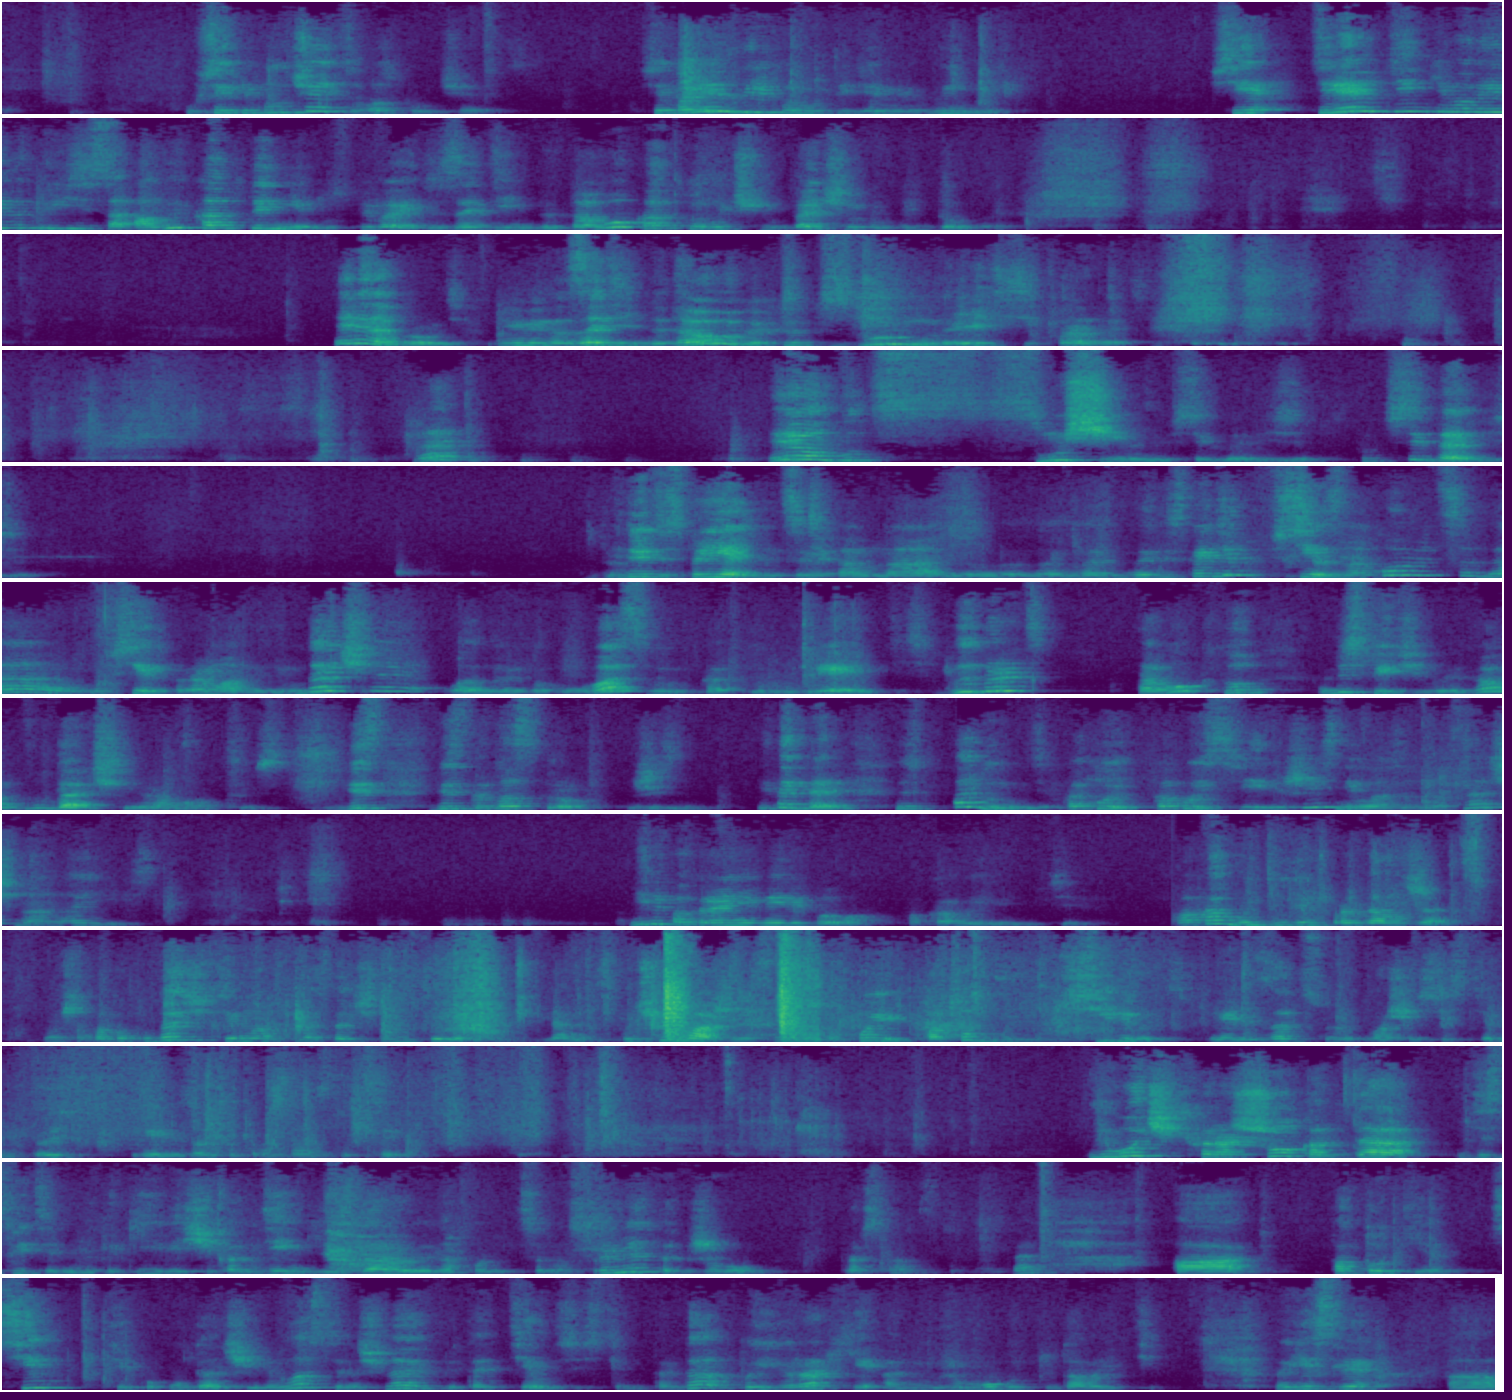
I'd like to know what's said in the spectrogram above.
у всех не получается, у вас получается. Все болеют гриппом в эпидемию, вы нет. Все теряют деньги во время кризиса, а вы как-то нет, успеваете за день до того как-то очень удачно купить доллары. Или напротив, именно за день до того вы как-то с дуру умудряетесь их продать. Да? Или вам вот с мужчинами всегда везет, вот всегда везет идете с приятельницами там на, на, на, на дискотеку, все знакомятся, да, у всех романы неудачные, у одной только у вас, вы как-то умудряетесь выбрать того, кто обеспечивает вам удачный роман, то есть без, без катастроф жизни и так далее. То есть подумайте, в какой, в какой сфере жизни у вас однозначно она есть. Или, по крайней мере, была, пока вы ее не потеряли. Пока мы будем продолжать. Потому что поток удачи тема достаточно интересная для нас. Очень важно, какой поток будет усиливать реализацию вашей системы, то есть реализацию пространства цели. И очень хорошо, когда действительно такие вещи, как деньги и здоровье, находятся в инструментах в живом пространстве, да, а потоки сил типа удачи или власти начинают питать тело системы. Тогда по иерархии они уже могут туда войти. Но если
